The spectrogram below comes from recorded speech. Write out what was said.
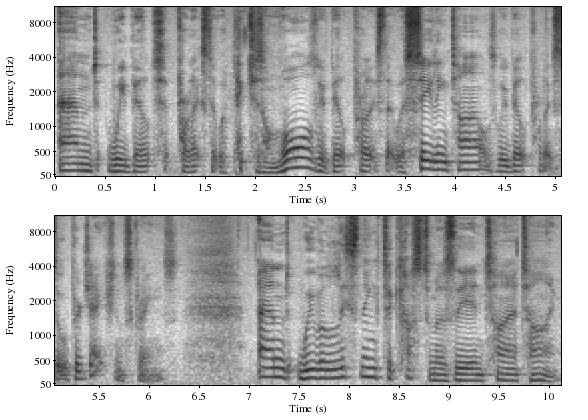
And we built products that were pictures on walls, we built products that were ceiling tiles, we built products that were projection screens. And we were listening to customers the entire time.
